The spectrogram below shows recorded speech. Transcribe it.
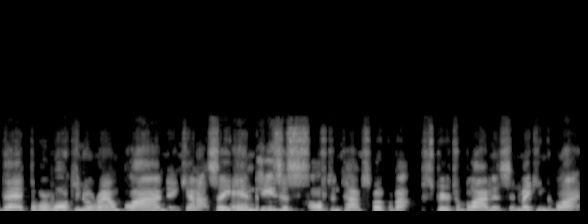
that we're walking around blind and cannot see. And Jesus oftentimes spoke about spiritual blindness and making the blind.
